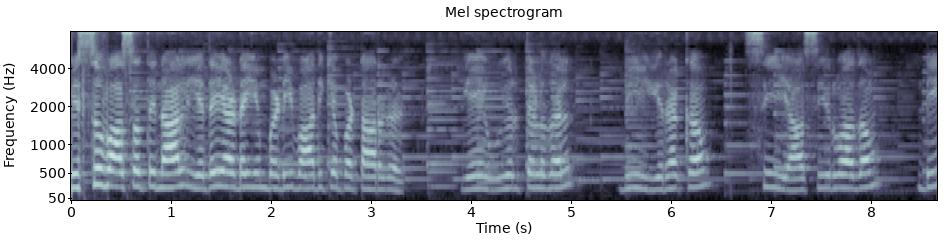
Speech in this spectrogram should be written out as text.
விசுவாசத்தினால் எதை அடையும்படி வாதிக்கப்பட்டார்கள்? ஏ உயிர்த்தெழுதல் பி இரக்கம் சி ஆசீர்வாதம் டி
